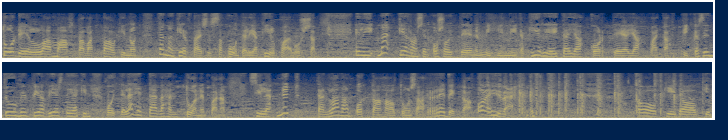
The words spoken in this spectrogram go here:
todella mahtavat palkinnot tämänkertaisessa kuuntelijakilpailussa. Eli mä kerron sen osoitteen, mihin niitä kirjeitä ja kortteja ja vaikka pikkasen tuumempia viestejäkin voitte lähettää vähän tuonnempana. Sillä nyt tämän lavan ottaa haltuunsa Rebekka. Ole hyvä! Okidoki.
